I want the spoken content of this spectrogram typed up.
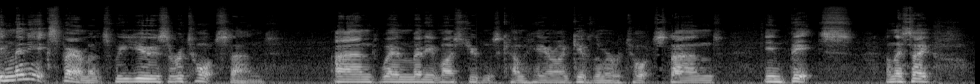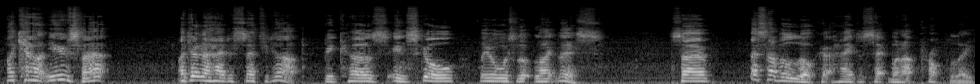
In many experiments we use a retort stand. And when many of my students come here I give them a retort stand in bits. And they say I can't use that. I don't know how to set it up because in school they always look like this. So let's have a look at how to set one up properly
